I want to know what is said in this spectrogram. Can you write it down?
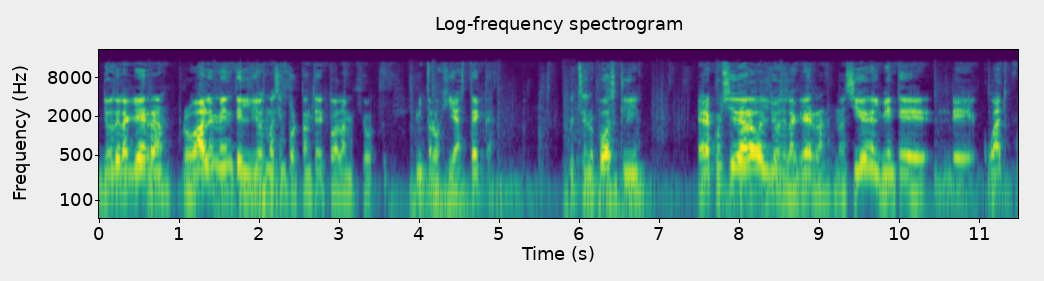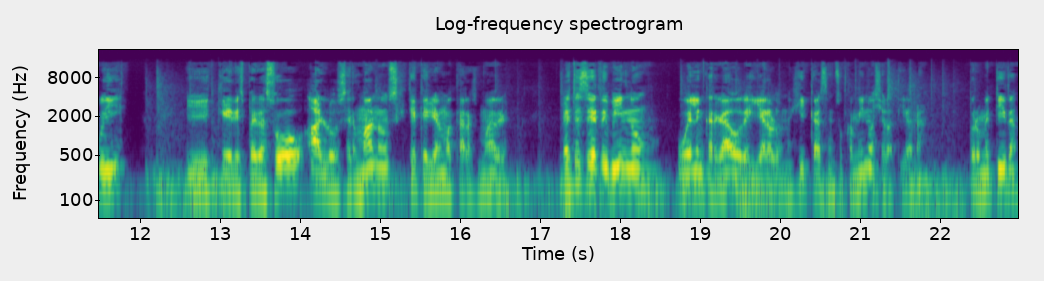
dios de la guerra, probablemente el dios más importante de toda la mitología azteca. Huitzilopochtli era considerado el dios de la guerra, nacido en el vientre de, de y que despedazó a los hermanos que querían matar a su madre. Este ser divino fue el encargado de guiar a los mexicas en su camino hacia la tierra prometida.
